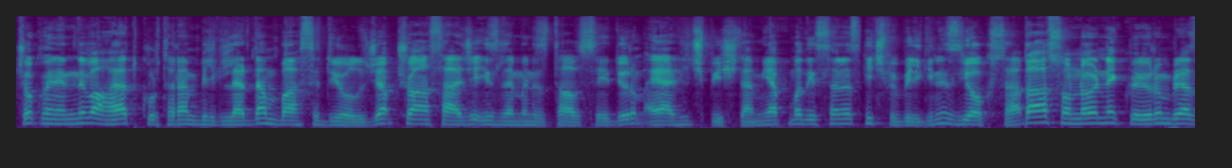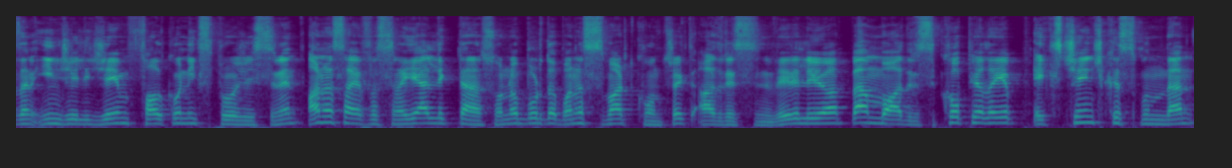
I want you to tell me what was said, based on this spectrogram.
çok önemli ve hayat kurtaran bilgilerden bahsediyor olacağım. Şu an sadece izlemenizi tavsiye ediyorum. Eğer hiçbir işlem yapmadıysanız, hiçbir bilginiz yoksa. Daha sonra örnek veriyorum birazdan inceleyeceğim Falcon X projesinin ana sayfasına geldikten sonra burada bana smart contract adresini veriliyor. Ben bu adresi kopyalayıp exchange kısmından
